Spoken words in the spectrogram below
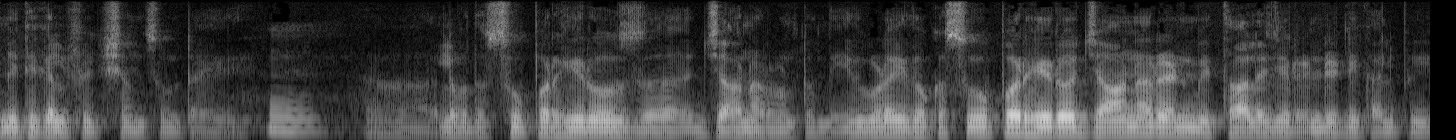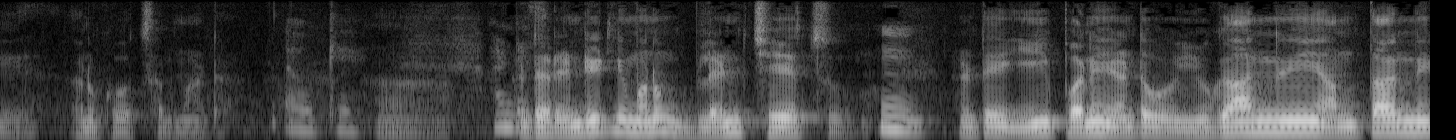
మిథికల్ ఫిక్షన్స్ ఉంటాయి. ఆ, లేకపోతే సూపర్ హీరోస్ జానర్ ఉంటుంది. ఇది కూడా ఇది ఒక super hero genre and mythology రెండింటిని కలిపి అనుకోవచ్చు అనమాట అంటే రెండింటిని మనం బ్లెండ్ చేయొచ్చు. అంటే ఈ పని అంటే యుగాన్ని అంతాన్ని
